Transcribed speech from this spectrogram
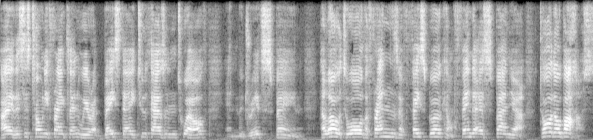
Hi, this is Tony Franklin. We are at Bass Day 2012 in Madrid, Spain. Hello to all the friends of Facebook on Fender España. Todo bajas.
